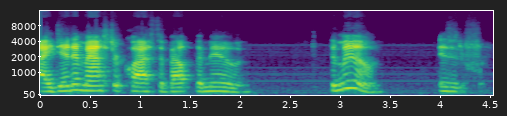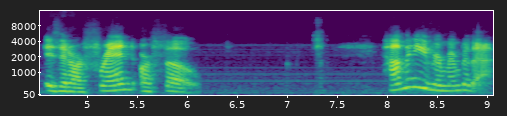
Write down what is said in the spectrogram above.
I did a master class about the moon. The moon is it is it our friend or foe? How many of you remember that?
